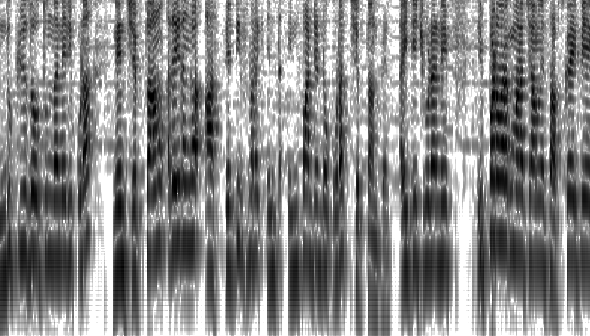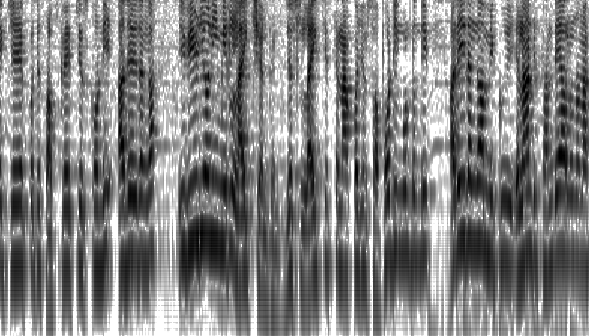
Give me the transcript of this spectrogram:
ఎందుకు యూజ్ అవుతుంది అనేది కూడా నేను చెప్తాను. అదేవిధంగా ఆ సెట్టింగ్స్ మనకి ఎంత ఇంపార్టెంటో కూడా చెప్తాను ఫ్రెండ్స్ అయితే చూడండి ఇప్పటివరకు మన ఛానల్ని సబ్స్క్రైబ్ చేయకపోతే సబ్స్క్రైబ్ చేసుకోండి. అదేవిధంగా ఈ వీడియోని మీరు లైక్ చేయండి ఫ్రెండ్స్ జస్ట్ లైక్ చేస్తే నాకు కొంచెం సపోర్టింగ్ ఉంటుంది. అదేవిధంగా మీకు ఎలాంటి సందేహాలు ఉన్నా నా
